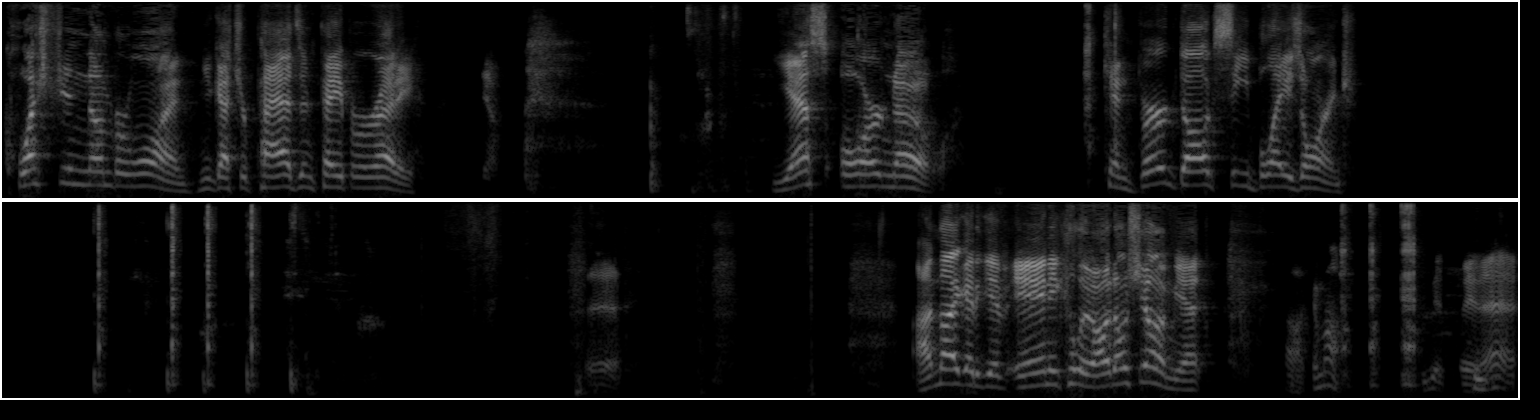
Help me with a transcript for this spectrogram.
Question number one You got your pads and paper ready? Yeah. Yes or no? Can bird dogs see blaze orange? I'm not going to give any clue. Oh, don't show him yet. Oh, come on. You can say that.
